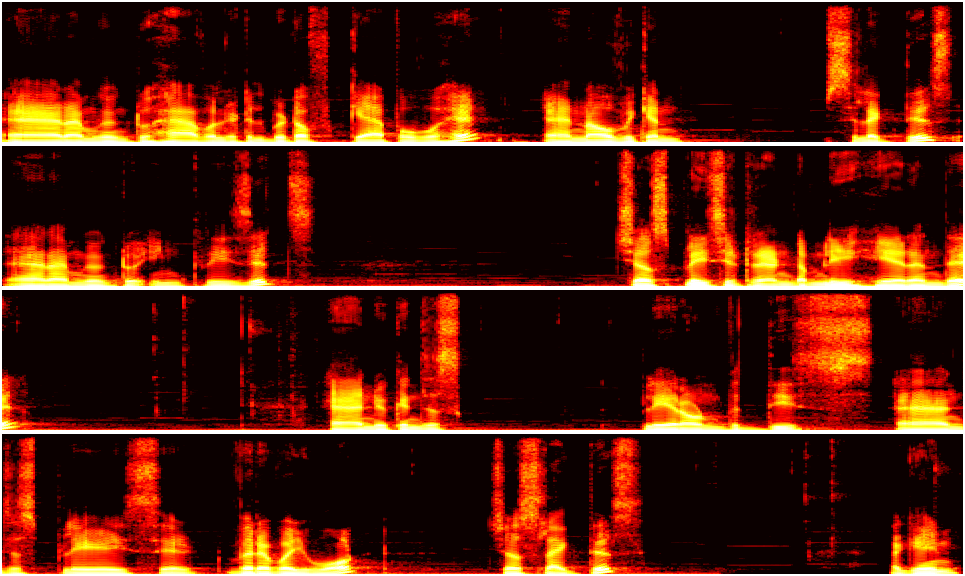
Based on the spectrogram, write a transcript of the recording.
And i'm going to have a little bit of gap over here. And now we can select this and i'm going to increase it. Just place it randomly here and there. And you can just play around with this and just place it wherever you want just like this. Again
